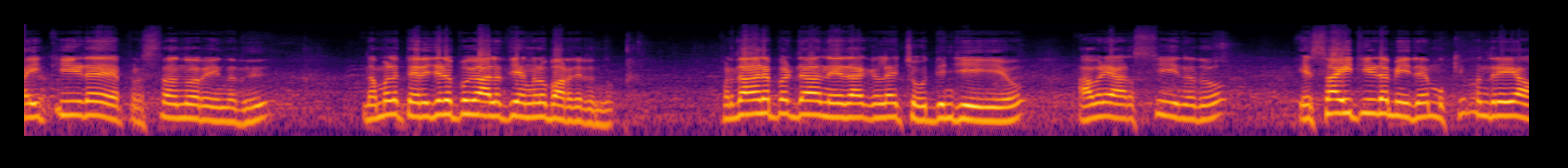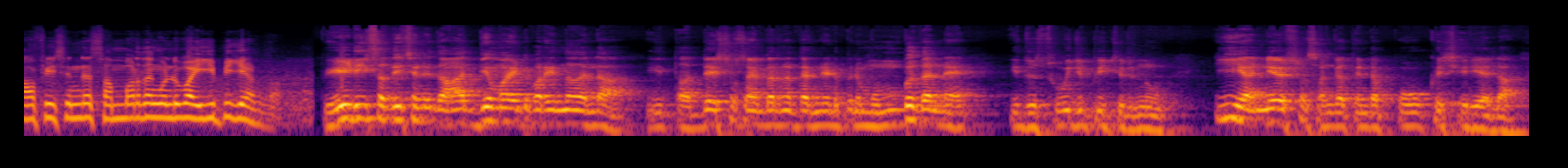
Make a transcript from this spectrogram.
ഐ പ്രശ്നം എന്ന് പറയുന്നത് നമ്മൾ തെരഞ്ഞെടുപ്പ് കാലത്ത് ഞങ്ങൾ പറഞ്ഞിരുന്നു. പ്രധാനപ്പെട്ട നേതാക്കളെ ചോദ്യം ചെയ്യുകയോ അവരെ അറസ്റ്റ് ചെയ്യുന്നതോ എസ് ഐ ടിയുടെ മീതെ മുഖ്യമന്ത്രി ഓഫീസിന്റെ സമ്മർദ്ദം കൊണ്ട് വൈകിപ്പിക്കുകയാണ് വി ഡി സതീശൻ ഇത് ആദ്യമായിട്ട് പറയുന്നതല്ല ഈ തദ്ദേശ സ്വയംഭരണ തെരഞ്ഞെടുപ്പിന് മുമ്പ് തന്നെ ഇത് സൂചിപ്പിച്ചിരുന്നു. ഈ അന്വേഷണ സംഘത്തിന്റെ പോക്ക് ശരിയല്ല.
